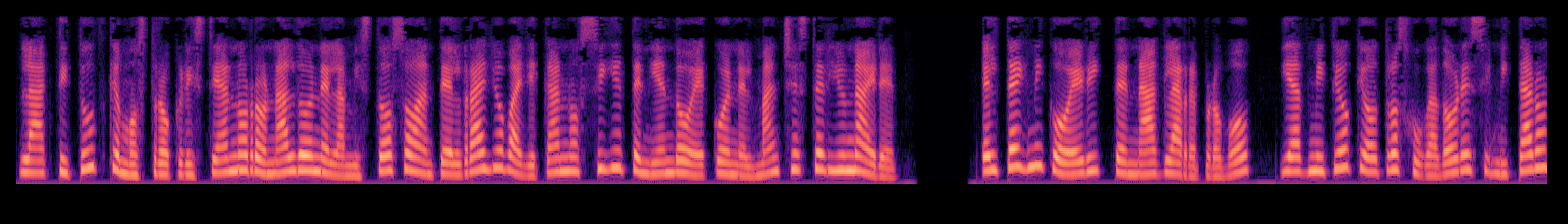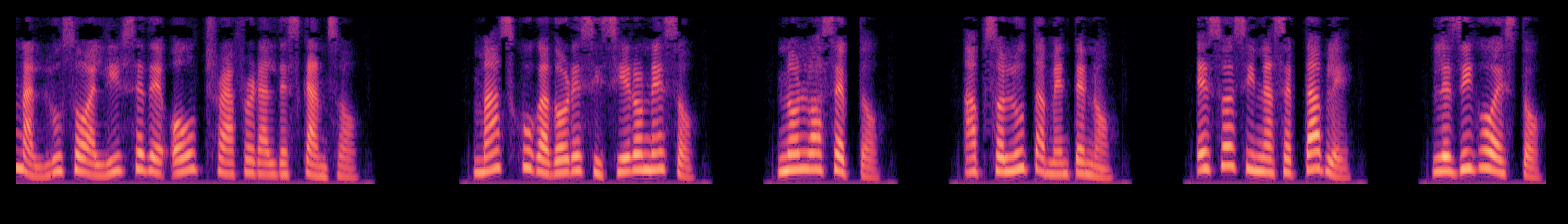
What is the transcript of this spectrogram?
La actitud que mostró Cristiano Ronaldo en el amistoso ante el Rayo Vallecano sigue teniendo eco en el Manchester United. El técnico Eric Ten Hag la reprobó y admitió que otros jugadores imitaron al luso al irse de Old Trafford al descanso. Más jugadores hicieron eso. No lo acepto. Absolutamente no. Eso es inaceptable. Les digo esto,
